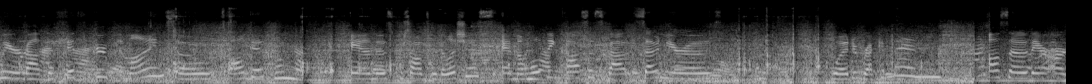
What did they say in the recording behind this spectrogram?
We're about the fifth group in line, so it's all good. Oh, And those croissants were delicious, and the whole thing cost us about seven euros. Would recommend. Also, there are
